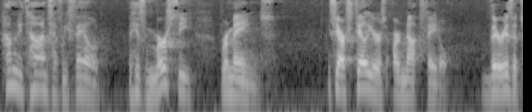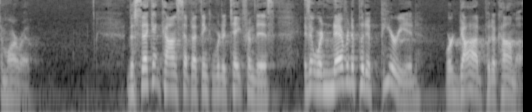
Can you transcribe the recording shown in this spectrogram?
How many times have we failed? But His mercy remains. You see, our failures are not fatal, there is a tomorrow. The second concept I think we're to take from this is that we're never to put a period where God put a comma.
